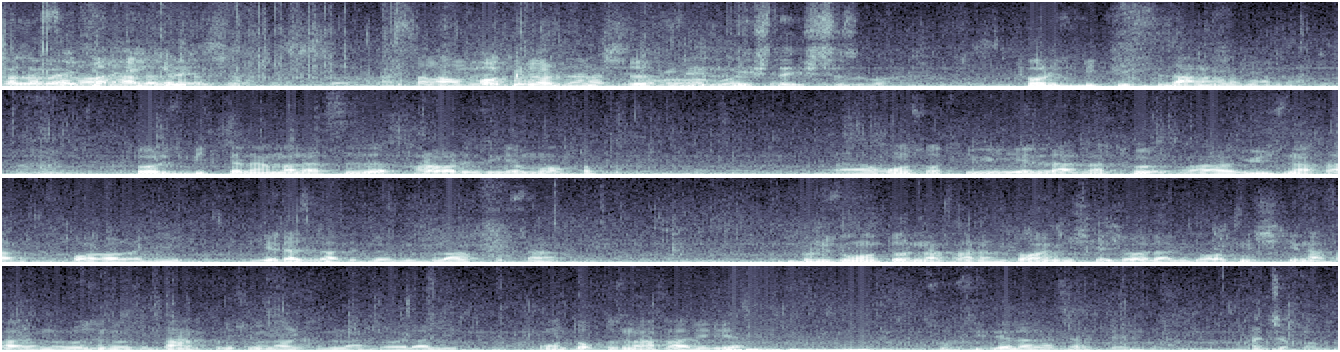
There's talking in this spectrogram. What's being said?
mahalla raisi mahalla raisi assalomu alaykum. Hokim yordamchisi. Ishda ishsiz bor. To'rt yuz bitta ishsiz aniqlaganman to'rt yuz bittadan mana sizni qaroringizga muvofiq e, o'n sotkalik yerlardan to- e, yuz nafar fuqarolarga yer ajratib berdik. Bular xususan bir yuz o'n to'rt nafarini doimiy ishga joyladik. Oltmish ikki nafarini o'zini o'zi band qilish yo'nalishi bilan joyladik. O'n to'qqiz nafariga subsidiyalar ajratib berdik. Qancha qoldi.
